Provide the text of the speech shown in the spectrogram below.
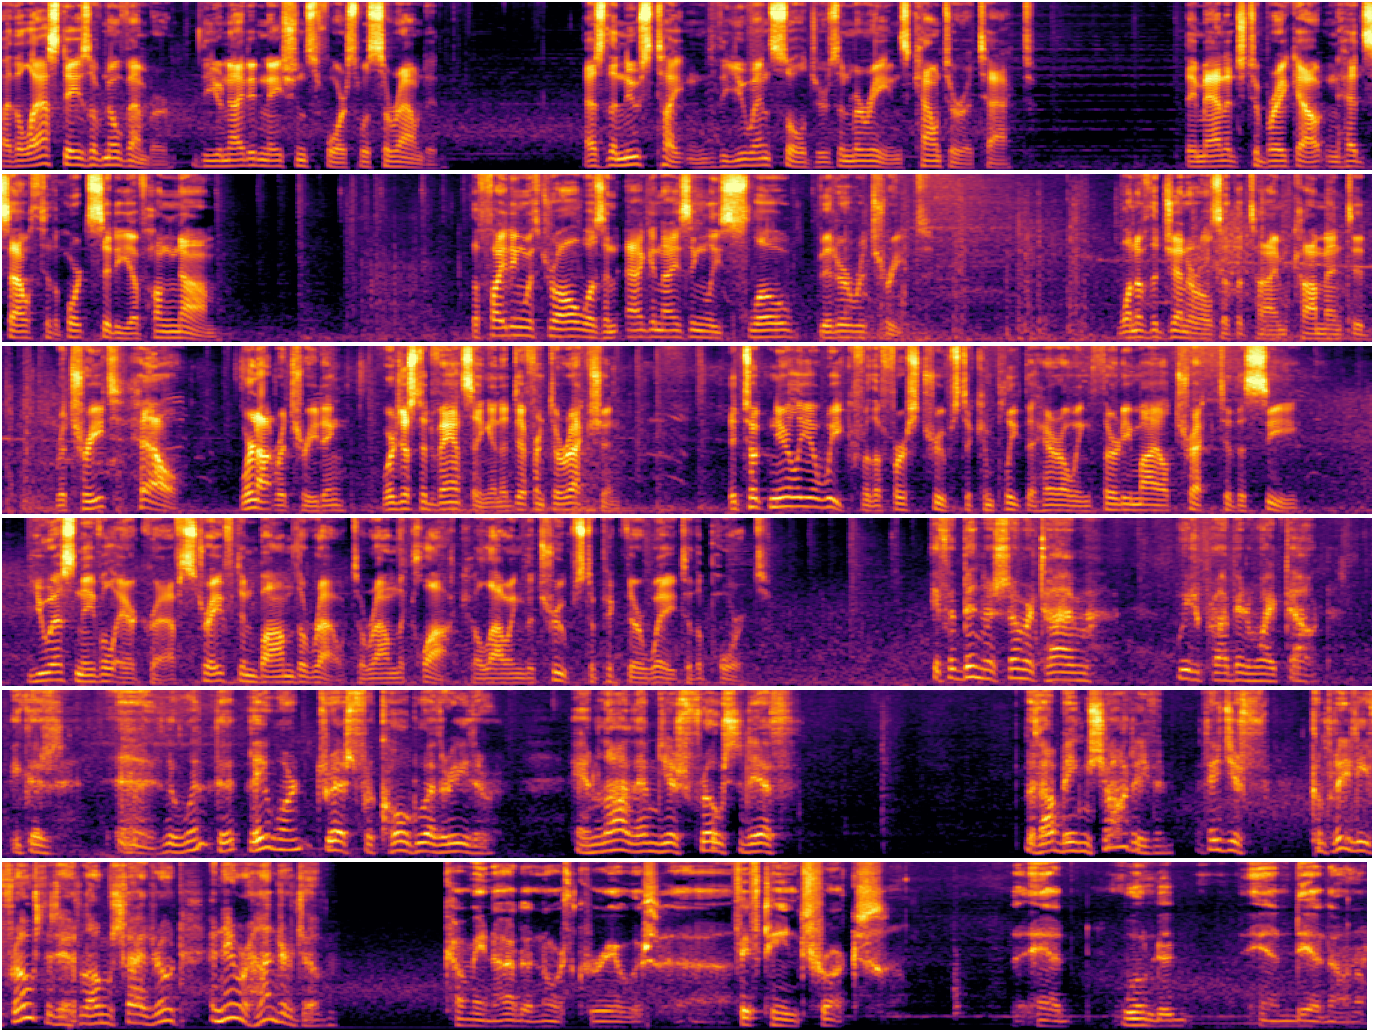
By the last days of November, the United Nations force was surrounded. As the noose tightened, the UN soldiers and Marines counterattacked. They managed to break out and head south to the port city of Hungnam. The fighting withdrawal was an agonizingly slow, bitter retreat. One of the generals at the time commented, Retreat? Hell, we're not retreating. We're just advancing in a different direction. It took nearly a week for the first troops to complete the harrowing 30 mile trek to the sea. U.S. naval aircraft strafed and bombed the route around the clock, allowing the troops to pick their way to the port. If it had been the summertime, we'd have probably been wiped out because uh, the, the, they weren't dressed for cold weather either. And a lot of them just froze to death without being shot even. They just completely froze to death alongside the road, and there were hundreds of them. Coming out of North Korea was uh, 15 trucks that had wounded and dead on them.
